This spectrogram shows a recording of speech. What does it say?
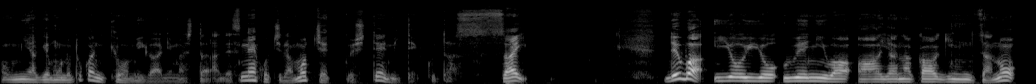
お土産物とかに興味がありましたらですね、こちらもチェックしてみてください。では、いよいよ上には、谷中銀座の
